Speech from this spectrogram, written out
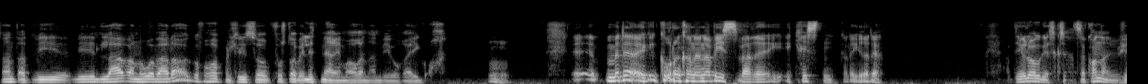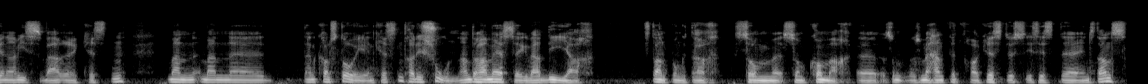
Sant? At vi, vi, lærer noe hver dag, og forhåpentligvis så forstår vi litt mer i morgen enn vi gjorde i går. Mm. Eh, men det, Hvordan kan en avis være kristen? Hva ligger i det? Teologisk sett så kan den jo ikke en avis være kristen, men, men uh, den kan stå i en kristen tradisjon. Den har med seg verdier, standpunkter som, som kommer, uh, som, som, er hentet fra Kristus i siste instans.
